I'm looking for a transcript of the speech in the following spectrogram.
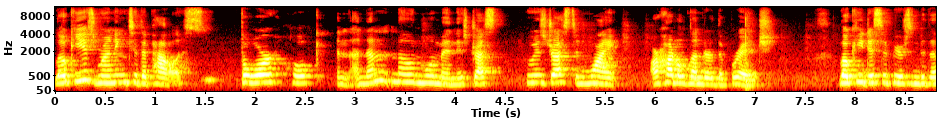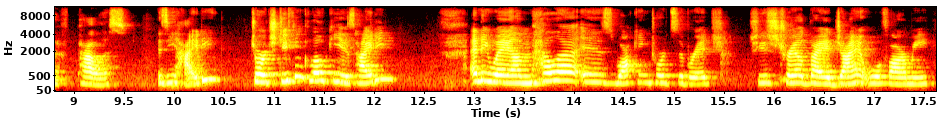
Loki is running to the palace. Thor, Hulk, and an unknown woman is dressed who is dressed in white are huddled under the bridge. Loki disappears into the palace. Is he hiding? George, do you think Loki is hiding? Anyway, um Hela is walking towards the bridge. She's trailed by a giant wolf army.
